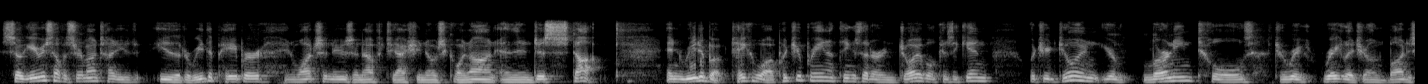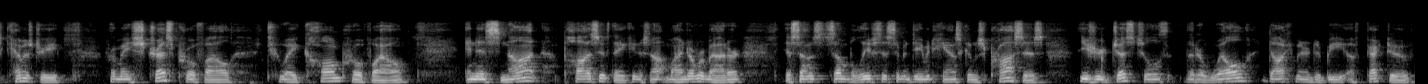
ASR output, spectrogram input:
So give yourself a certain amount of time either to read the paper and watch the news enough to actually know what's going on, and then just stop and read a book. Take a walk. Put your brain on things that are enjoyable, because again, what you're doing, you're learning tools to re- regulate your own body's chemistry from a stress profile to a calm profile. And it's not positive thinking, it's not mind over matter, it's not some belief system in David Hanscom's process. These are just tools that are well documented to be effective.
